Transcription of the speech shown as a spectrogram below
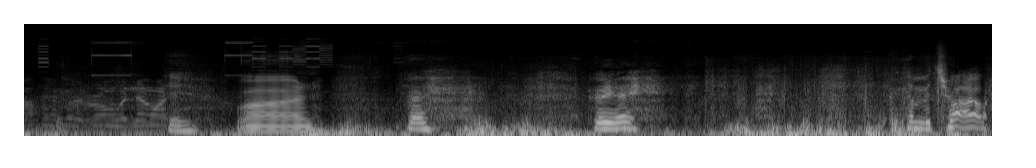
I think I got it wrong, but never mind. Two, one. Okay. Okay. Number 12.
